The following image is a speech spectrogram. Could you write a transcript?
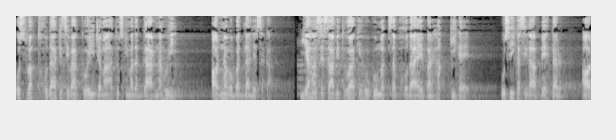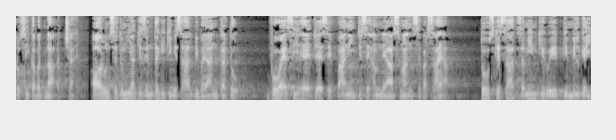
उस वक्त खुदा के सिवा कोई जमात उसकी मददगार न हुई और न वो बदला ले सका। यहाँ से साबित हुआ कि हुकूमत सब खुदाए बरहक की है। उसी का सिला बेहतर और उसी का बदला अच्छा है। और उनसे दुनिया की ज़िंदगी की मिसाल भी बयान कर दो। वो ऐसी है जैसे पानी जिसे हमने आसमान से बरसाया। तो उसके साथ ज़मीन की रुईदगी मिल गई,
